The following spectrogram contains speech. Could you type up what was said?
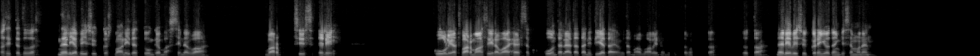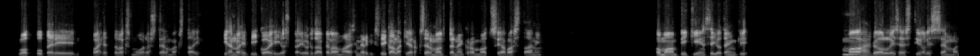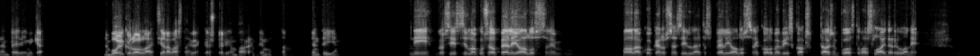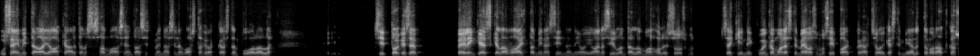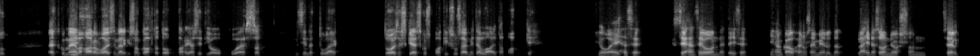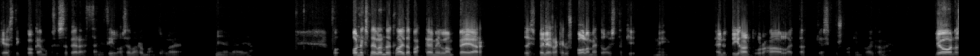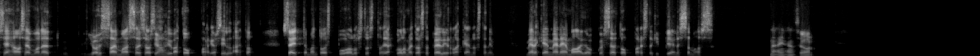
mä sitten tuota 451 vaan itse tunkemassa sinne vaan, var, siis, eli kuulijat varmaan siinä vaiheessa, kun kuuntelee tätä, niin tietää jo, mitä mä oon valinnut. Mutta, mutta tota, 451 jotenkin semmoinen loppupeli vaihdettavaksi muodostelmaksi tai ihan noihin vikoihin, jos joudutaan pelaamaan esimerkiksi vikalla kierroksella Montenegron Motsia vastaan, niin omaan pikiin se jotenkin mahdollisesti olisi semmoinen peli, mikä voi kyllä olla, että siellä vasta hyökkäyspeli on parempi, mutta en tiedä. Niin, no siis silloin kun se on peli alussa, niin mä olen kokenut sen sillä, että jos peli alussa, niin 3-5-2 täysin puolustavalla sliderilla, niin useimmiten ajaa käytännössä sama asian, tai sitten mennään sinne vastahyökkäysten puolelle. Sitten toki se pelin keskellä vaihtaminen sinne, niin on jo aina silloin tällöin mahdollisuus, mutta sekin, niin kuinka monesti meillä on sellaisia paikkoja, että se on oikeasti miellyttävä ratkaisu. Että kun meillä mm. harvoin esimerkiksi on kahta topparia sit joukkueessa, niin sinne tulee toiseksi keskuspakiksi useimmiten laitapakki. Joo, eihän se, sehän se on, että ei se ihan kauhean usein miellytä. Lähinnä se on, jos on selkeästi kokemuksessa perässä, niin silloin se varmaan tulee mieleen. Ja... Onneksi meillä on noita laitapakkeja, millä on PR, tai siis pelirakennus 13 niin ei nyt ihan turhaa laittaa keskuspakin paikalle. Joo, no sehän on semmoinen, että joissain maissa se olisi ihan hyvä toppari jo sillä, että on 17 puolustusta ja 13 pelirakennusta, niin melkein menee maajoukkuessa ja topparistakin pienessä maassa. Näinhän se on.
